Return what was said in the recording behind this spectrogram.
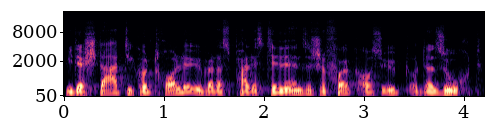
wie der Staat die Kontrolle über das palästinensische Volk ausübt, untersucht.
